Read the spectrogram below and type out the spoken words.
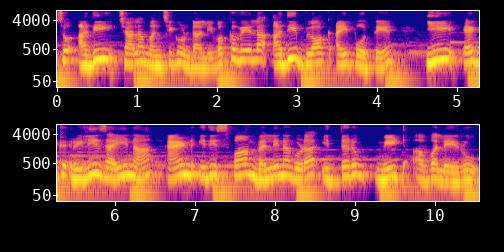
సో అది చాలా మంచిగా ఉండాలి. ఒకవేళ అది బ్లాక్ అయిపోతే ఈ ఎగ్ రిలీజ్ అయినా అండ్ ఇది స్పర్మ్ వెళ్ళినా కూడా ఇద్దరు మీట్ అవ్వలేరు.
